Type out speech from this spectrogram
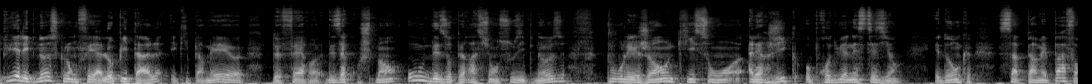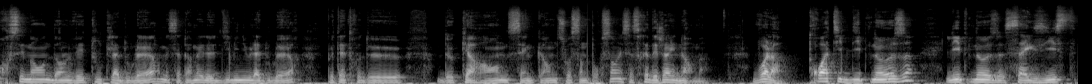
puis il y a l'hypnose que l'on fait à l'hôpital et qui permet euh, de faire des accouchements ou des opérations sous hypnose pour les gens qui sont allergiques aux produits anesthésiants. Et donc, ça ne permet pas forcément d'enlever toute la douleur, mais ça permet de diminuer la douleur, peut-être de, de 40, 50, 60%, et ça serait déjà énorme. Voilà, trois types d'hypnose. L'hypnose, ça existe.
